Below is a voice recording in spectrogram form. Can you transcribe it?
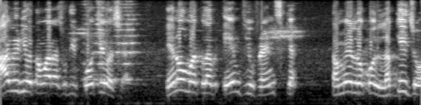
આ વીડિયો તમારા સુધી પહોંચ્યો છે, એનો મતલબ એમ થયું ફ્રેન્ડ્સ કે તમે લોકો લકી છો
